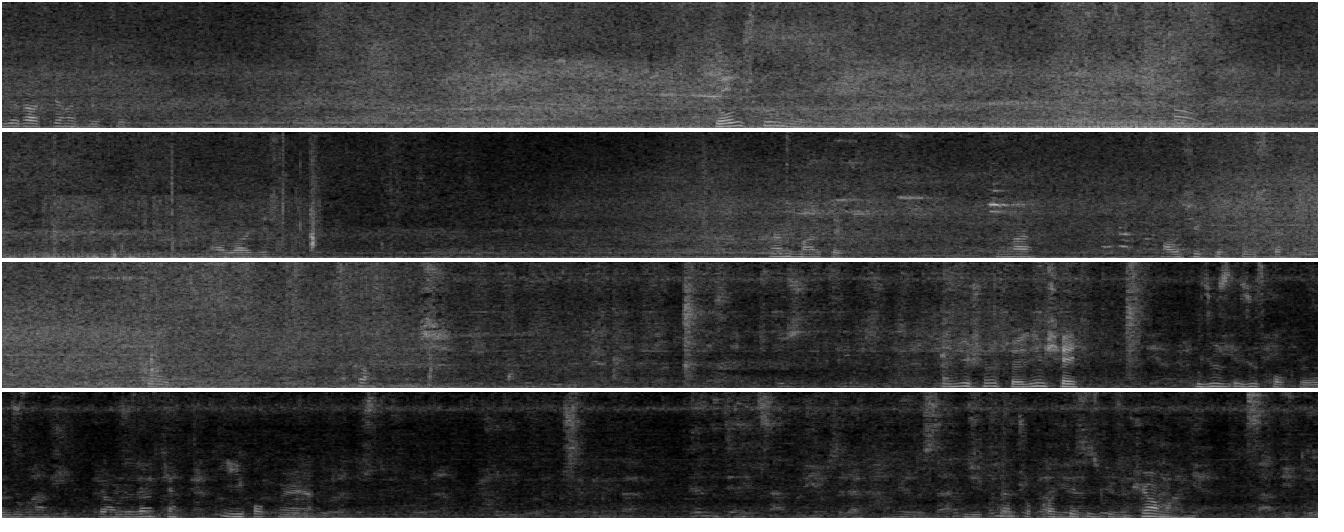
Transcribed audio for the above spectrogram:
Bir de karşıya nasıl geçeceğiz? Yol hiç durmuyor. Tamam. Allah geçti. Hem market. Bunlar alışıktır turiste. Cool. Bakalmış. Önce şunu söyleyeyim şey ucuz ucuz kokuyor ucuz ucuz derken iyi kokmuyor yani. Cidden çok kalitesiz gözüküyor ama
